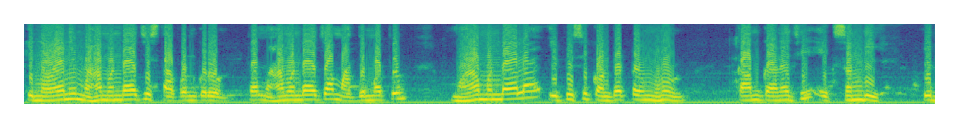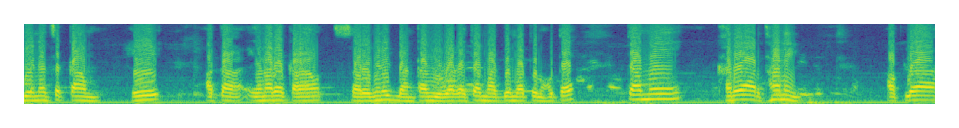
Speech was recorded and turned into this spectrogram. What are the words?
की नव्याने महामंडळाची स्थापन करून त्या महामंडळाच्या माध्यमातून महामंडळाला ए पी सी कॉन्ट्रॅक्टर म्हणून काम करण्याची एक संधी ही देण्याचं काम हे आता येणाऱ्या काळात सार्वजनिक बांधकाम विभागाच्या माध्यमातून होत आहे. त्यामुळे खऱ्या अर्थाने आपल्या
